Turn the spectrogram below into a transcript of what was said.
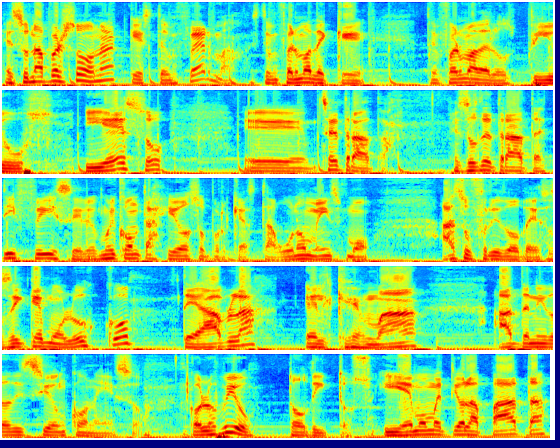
Es una persona que está enferma. Está enferma de que Está enferma de los views. Y eso eh, se trata. Eso se trata. Es difícil, es muy contagioso porque hasta uno mismo ha sufrido de eso. Así que Molusco te habla el que más ha tenido adicción con eso. Con los views, toditos. Y hemos metido la pata.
